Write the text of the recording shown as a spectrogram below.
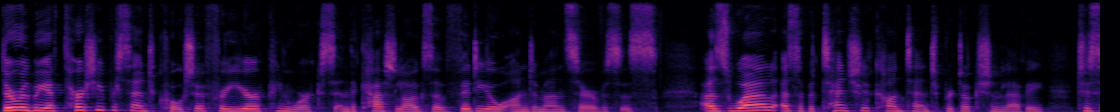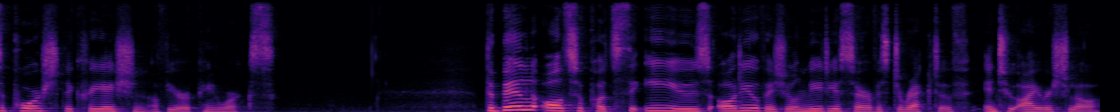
There will be a 30% quota for European works in the catalogues of video on-demand services, as well as a potential content production levy to support the creation of European works. The bill also puts the EU's Audiovisual Media Service Directive into Irish law.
